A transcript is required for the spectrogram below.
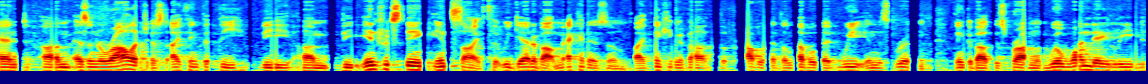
And um, as a neurologist, I think that the, the, um, the interesting insights that we get about mechanism by thinking about the problem at the level that we in this room think about this problem will one day lead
